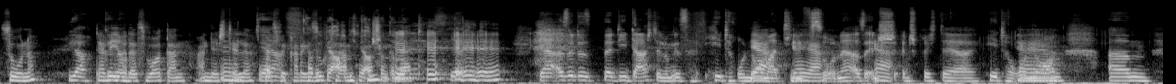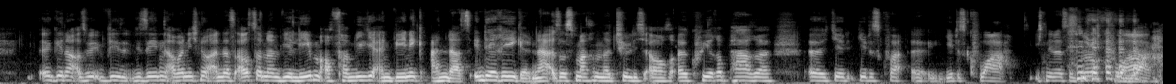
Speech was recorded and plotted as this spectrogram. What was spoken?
so, ne? Ja, da genau. wäre das Wort dann an der. Stelle, ja, was wir gerade gesucht haben. Habe ich mir auch schon gemerkt. ja. ja, also das, die Darstellung ist heteronormativ ja, so, ne? Also ents entspricht der Heteronorm. Ähm, äh, genau, also wir, wir sehen aber nicht nur anders aus, sondern wir leben auch Familie ein wenig anders, in der Regel. Ne? Also es machen natürlich auch äh, queere Paare äh, jedes Qua, äh, jedes Qua. Ich nenne das jetzt nur noch Qua.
